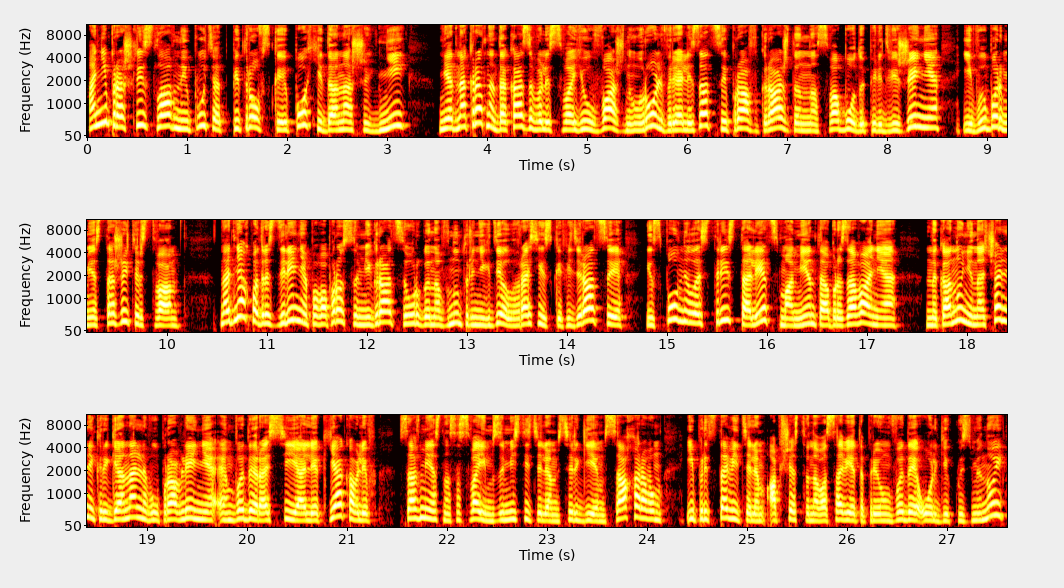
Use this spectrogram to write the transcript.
Они прошли славный путь от Петровской эпохи до наших дней, неоднократно доказывали свою важную роль в реализации прав граждан на свободу передвижения и выбор места жительства. На днях подразделения по вопросам миграции органов внутренних дел Российской Федерации исполнилось 300 лет с момента образования – Накануне начальник регионального управления МВД России Олег Яковлев совместно со своим заместителем Сергеем Сахаровым и представителем Общественного совета при МВД Ольги Кузьминой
